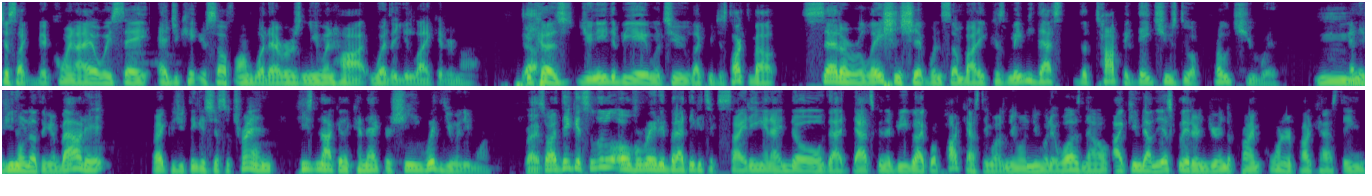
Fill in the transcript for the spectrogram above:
just like Bitcoin, I always say educate yourself on whatever's new and hot, whether you like it or not. Yeah. Because you need to be able to, like we just talked about, set a relationship with somebody because maybe that's the topic they choose to approach you with. Hmm. And if you know nothing about it, right, because you think it's just a trend, he's not going to connect or she with you anymore. Right. So I think it's a little overrated, but I think it's exciting. And I know that that's going to be like what podcasting was. No one knew what it was. Now I came down the escalator and you're in the prime corner of podcasting.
